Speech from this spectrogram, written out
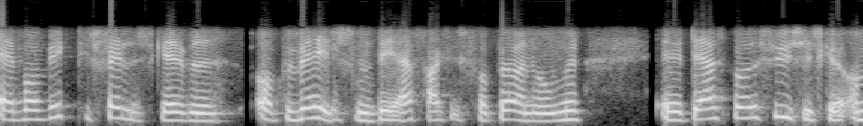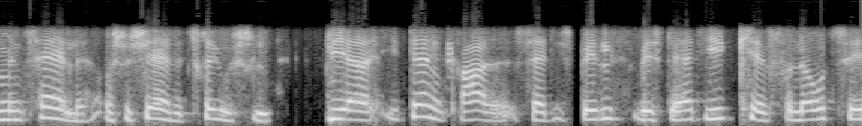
at hvor vigtigt fællesskabet og bevægelsen det er faktisk for børn og unge. Øh, deres både fysiske og mentale og sociale trivsel bliver i den grad sat i spil, hvis det er, at de ikke kan få lov til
